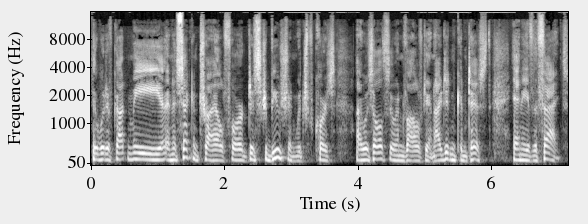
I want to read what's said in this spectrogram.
that would have gotten me in a second trial for distribution, which of course I was also involved in. I didn't contest any of the facts.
